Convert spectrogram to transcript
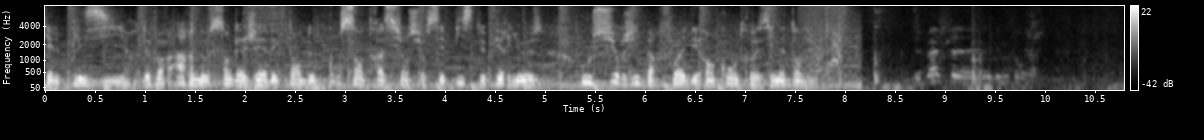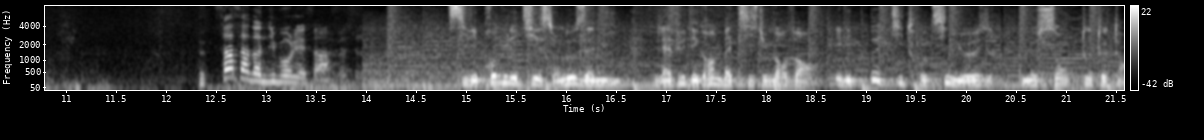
Quel plaisir de voir Arnaud s'engager avec tant de concentration sur ces pistes périlleuses où surgit parfois des rencontres inattendues. Ça, ça donne du bon lait, ça. Si les produits laitiers sont nos amis, la vue des grandes bâtisses du Morvan et les petites routes sinueuses le sont tout autant.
